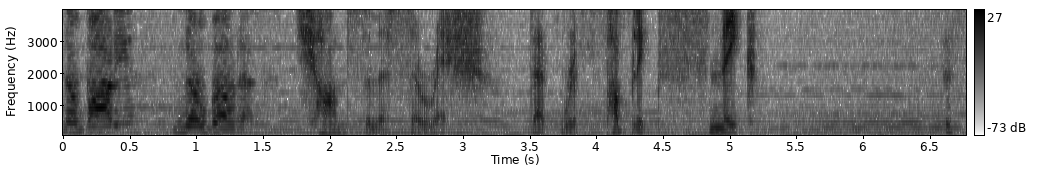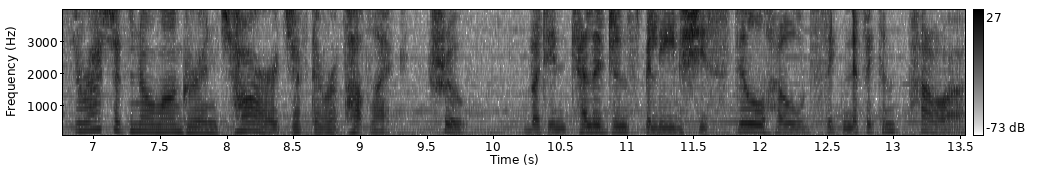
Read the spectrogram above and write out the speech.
No bodies, no bonus. Chancellor Suresh, that Republic snake. Suresh is no longer in charge of the Republic. True, but intelligence believes she still holds significant power.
